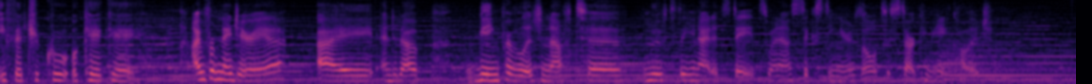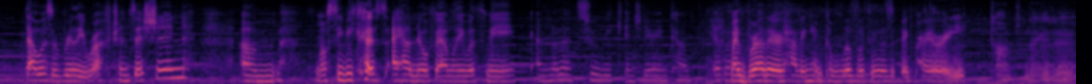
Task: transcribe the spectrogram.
Ifechukwu Okeke. I'm from Nigeria. I ended up being privileged enough to move to the United States when I was 16 years old to start community college. That was a really rough transition, um, mostly because I had no family with me. Another two-week engineering camp. My brother, having him come live with me was a big priority. Times negative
